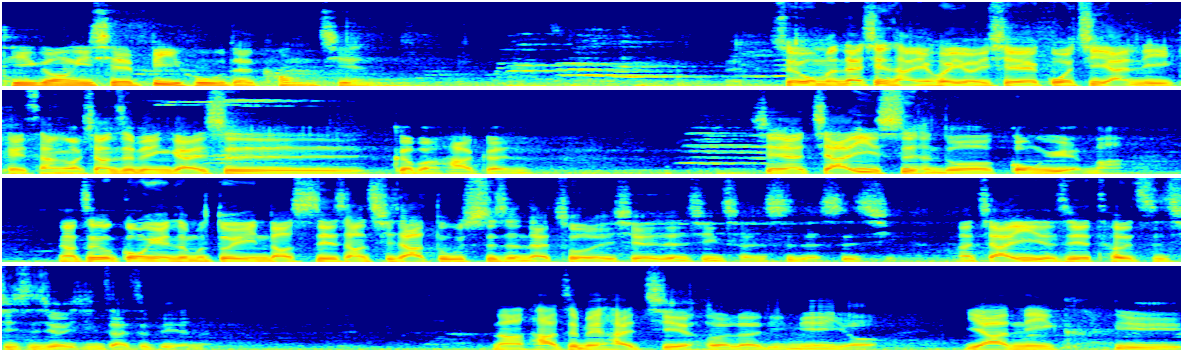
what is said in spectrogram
提供一些庇护的空间？对，所以我们在现场也会有一些国际案例可以参考，像这边应该是哥本哈根，现在嘉义市很多公园嘛。那这个公园怎么对应到世界上其他都市正在做的一些韧性城市的事情？那嘉义的这些特质其实就已经在这边了。那它这边还结合了里面有 Yannick 与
